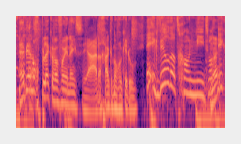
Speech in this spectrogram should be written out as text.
heb jij nog plekken waarvan je denkt, ja, dan ga ik het nog een keer doen? Nee, ik wil dat gewoon niet. Want Nee? ik,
